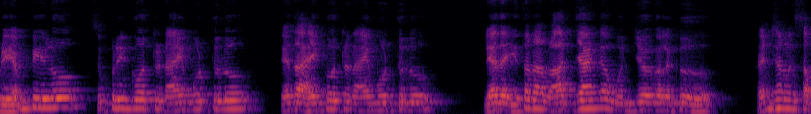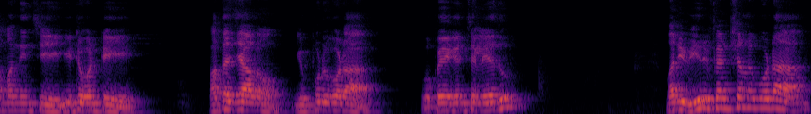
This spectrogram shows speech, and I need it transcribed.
ఇప్పుడు ఎంపీలు సుప్రీంకోర్టు న్యాయమూర్తులు లేదా హైకోర్టు న్యాయమూర్తులు లేదా ఇతర రాజ్యాంగ ఉద్యోగులకు పెన్షన్లకు సంబంధించి ఇటువంటి పదజాలం ఎప్పుడు కూడా ఉపయోగించలేదు. మరి వీరి పెన్షన్లు కూడా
